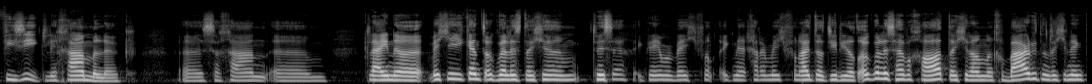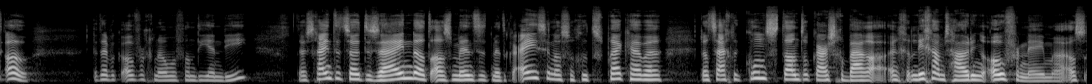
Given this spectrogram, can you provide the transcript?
fysiek, lichamelijk. Uh, ze gaan um, kleine, weet je, je kent ook wel eens dat je, tenminste, ik neem er een beetje van, ik ga er een beetje vanuit dat jullie dat ook wel eens hebben gehad, dat je dan een gebaar doet en dat je denkt, oh, dat heb ik overgenomen van die en die. Nou schijnt het zo te zijn dat als mensen het met elkaar eens zijn, als ze een goed gesprek hebben, dat ze eigenlijk constant elkaars gebaren en lichaamshoudingen overnemen. Als,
